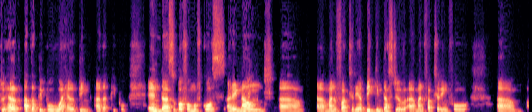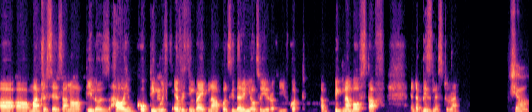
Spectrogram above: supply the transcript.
to help other people who are helping other people. And uh, Superfoam, of course, a renowned uh, uh, manufacturer, a big industrial uh, manufacturing for um, our, our mattresses and our pillows. How are you coping with everything right now, considering you also you're, you've got a big number of staff and a business to run? Sure.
